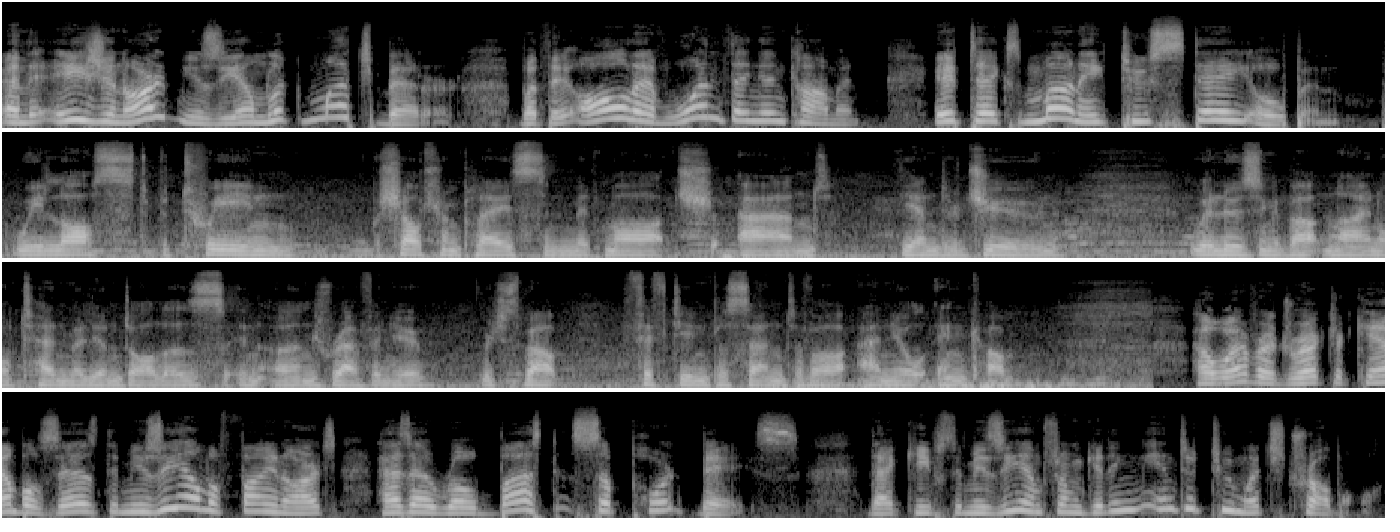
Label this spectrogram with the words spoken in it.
and the Asian Art Museum look much better, but they all have one thing in common. It takes money to stay open. We lost between shelter in place in mid-March and the end of June, we're losing about nine or ten million dollars in earned revenue, which is about 15% of our annual income. However, Director Campbell says the Museum of Fine Arts has a robust support base that keeps the museums from getting into too much trouble.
